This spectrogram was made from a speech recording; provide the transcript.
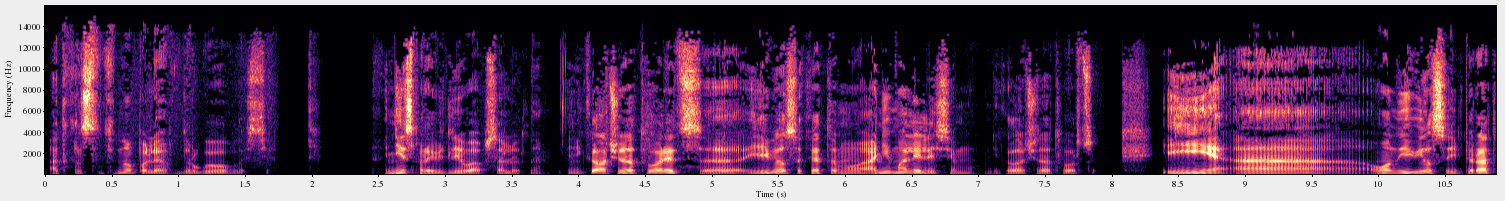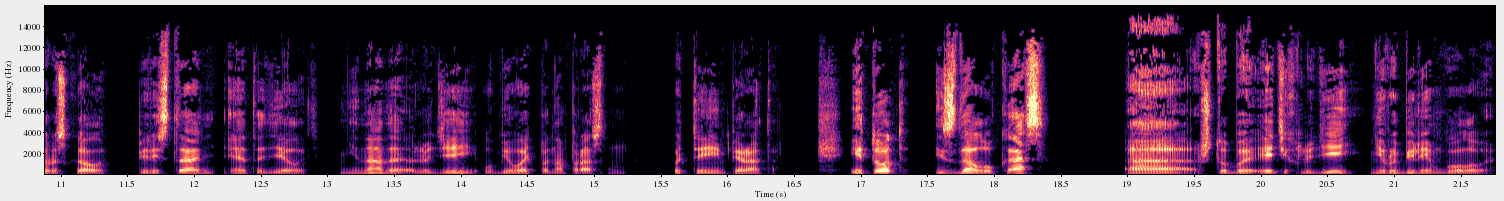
от Константинополя в другой области. Несправедливо абсолютно. Николай Чудотворец э, явился к этому, они молились ему, Николаю Чудотворцу. И он явился императору и сказал, перестань это делать, не надо людей убивать понапрасному, хоть ты и император. И тот издал указ, а, чтобы этих людей не рубили им головы.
